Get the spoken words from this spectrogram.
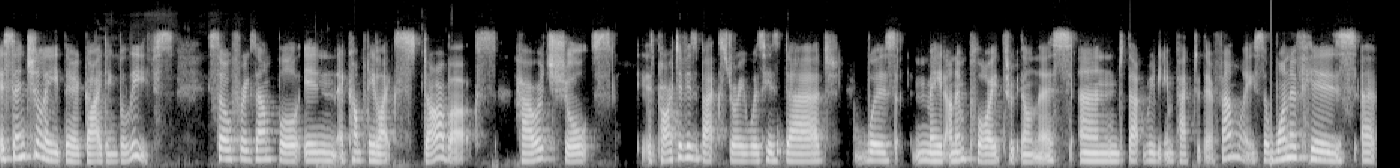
Essentially, they're guiding beliefs. So, for example, in a company like Starbucks, Howard Schultz, part of his backstory was his dad was made unemployed through illness, and that really impacted their family. So, one of his, uh,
